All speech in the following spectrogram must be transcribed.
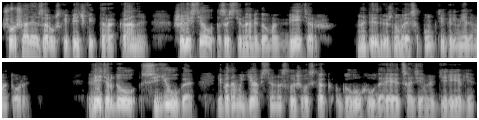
Шуршали за русской печкой тараканы, шелестел за стенами дома ветер, на передвижном лесопункте гремели моторы. Ветер дул с юга, и потому явственно слышалось, как глухо ударяются о землю деревья,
